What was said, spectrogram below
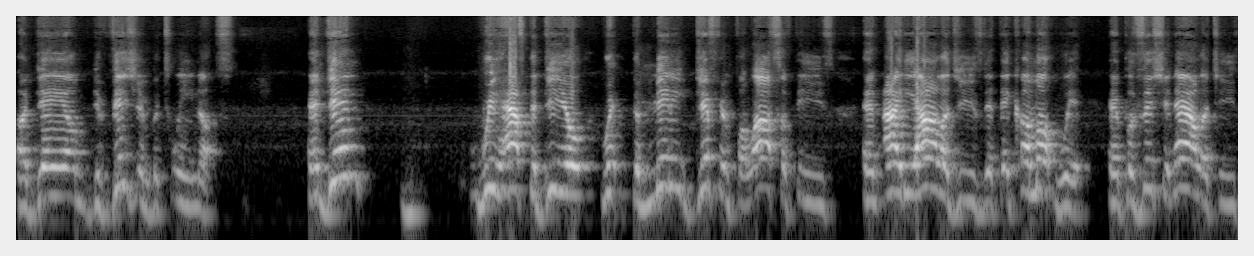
a damn division between us. And then we have to deal with the many different philosophies and ideologies that they come up with and positionalities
